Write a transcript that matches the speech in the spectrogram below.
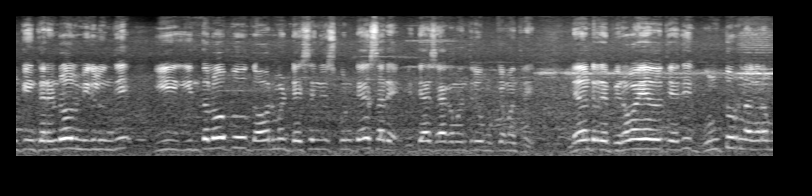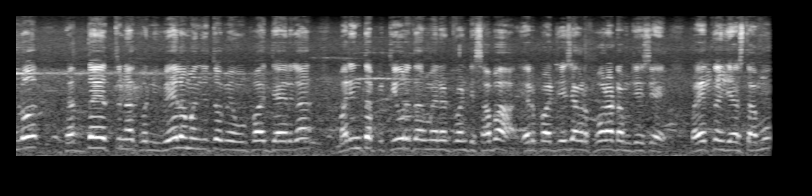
ఇంక ఇంకా రెండు రోజులు మిగిలింది. ఈ ఇంతలోపు గవర్నమెంట్ డెసిషన్ తీసుకుంటే సరే విద్యాశాఖ మంత్రి ముఖ్యమంత్రి. లేదంటే రేపు ఇరవై ఐదో తేదీ గుంటూరు నగరంలో పెద్ద ఎత్తున కొన్ని వేల మందితో మేము ఉపాధ్యాయులుగా మరింత తీవ్రతరమైనటువంటి సభ ఏర్పాటు చేసి అక్కడ పోరాటం చేసే ప్రయత్నం చేస్తాము.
